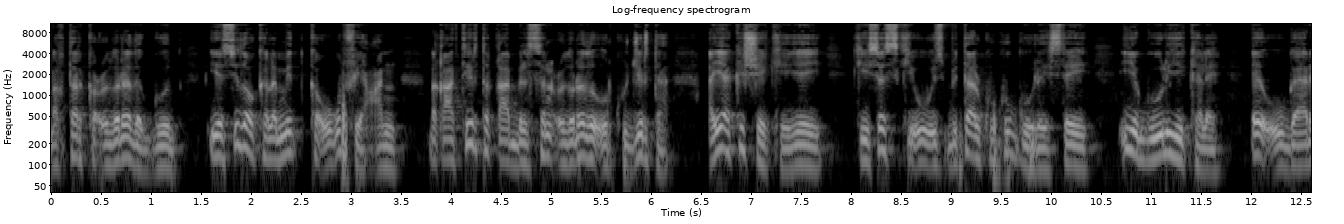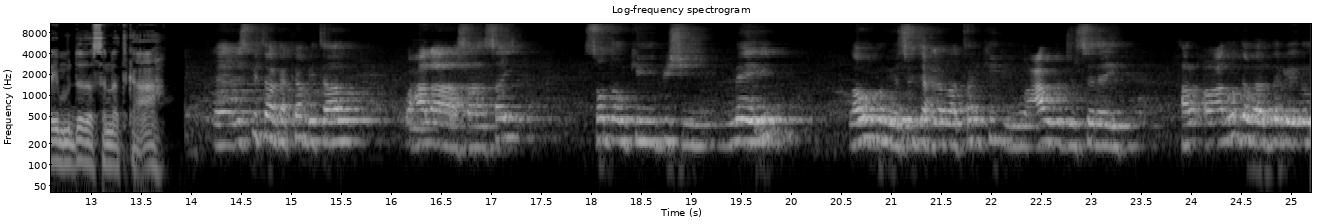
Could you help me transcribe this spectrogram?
dhakhtarka cudurrada guud iyo sidoo kale midka ugu fiican dhakhaatiirta qaabilsan cudurrada urkujirta ayaa ka sheekeeyey kiisaskii uu isbitaalku ku guulaystay iyo guulihii kale ee uu gaaray muddada sannadka ah. Isbitaalka capital waxaa la aasaasay soddonkii bishii may laba kun iyo saddex labaatankii uu caawa jirsaday oo aan u dabaaldegayno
